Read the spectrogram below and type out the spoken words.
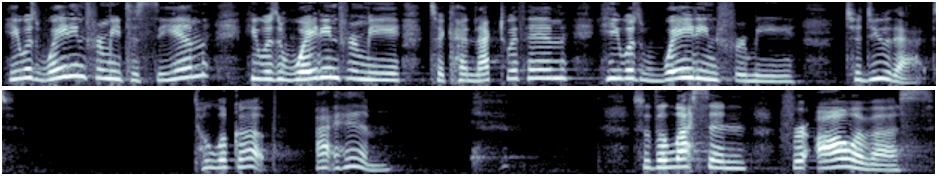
He was waiting for me to see him. He was waiting for me to connect with him. He was waiting for me to do that, to look up at him. So, the lesson for all of us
